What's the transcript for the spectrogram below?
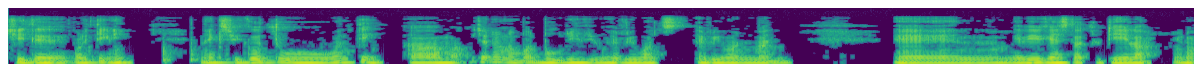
cerita politik ni. Next we go to one thing. Um, aku cadang nak buat book review every once every one month. And maybe we can start today lah, you know,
